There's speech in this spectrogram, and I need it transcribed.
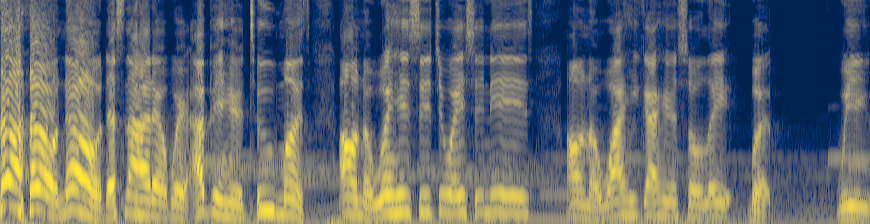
no, no, no. That's not how that works. I've been here two months. I don't know what his situation is. I don't know why he got here so late, but we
